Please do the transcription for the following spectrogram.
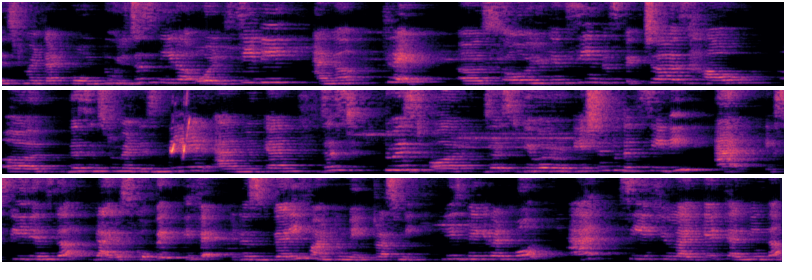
instrument at home too. You just need an old CD and a thread. Uh, so you can see in these pictures how uh, this instrument is made and you can just twist or just give a rotation to that CD and experience the gyroscopic effect. It is very fun to make, trust me. Please make it at home and see if you like it. Tell me in the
